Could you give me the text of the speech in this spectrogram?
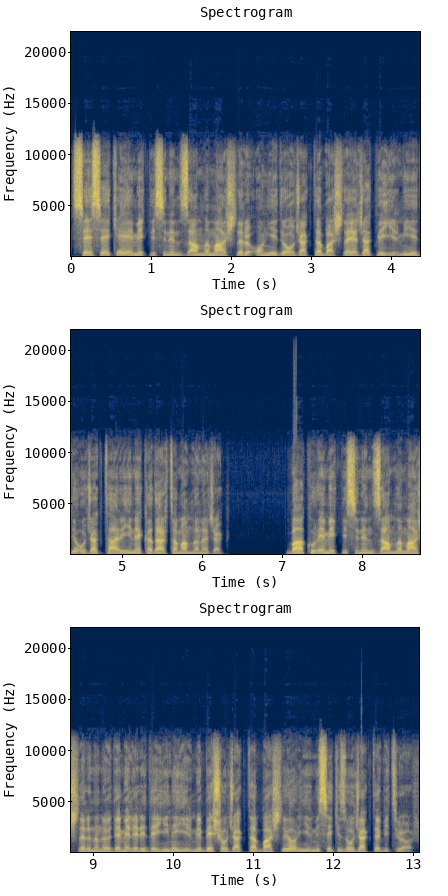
SSK emeklisinin zamlı maaşları 17 Ocak'ta başlayacak ve 27 Ocak tarihine kadar tamamlanacak. Bağkur emeklisinin zamlı maaşlarının ödemeleri de yine 25 Ocak'ta başlıyor 28 Ocak'ta bitiyor.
